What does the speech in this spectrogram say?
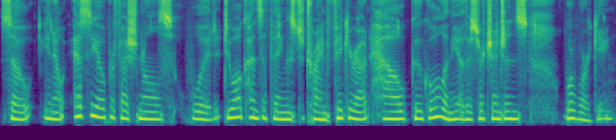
So, you know, SEO professionals would do all kinds of things to try and figure out how Google and the other search engines were working.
